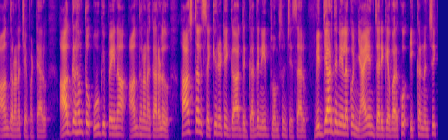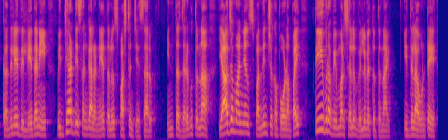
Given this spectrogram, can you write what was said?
ఆందోళన చేపట్టారు. ఆగ్రహంతో ఊగిపోయిన ఆందోళనకారులు హాస్టల్ సెక్యూరిటీ గార్డ్ గదిని ధ్వంసం చేశారు. విద్యార్థినీలకు న్యాయం జరిగే వరకు ఇక్కడి నుంచి కదిలేది లేదని విద్యార్థి సంఘాల నేతలు స్పష్టం చేశారు. ఇంత జరుగుతున్నా యాజమాన్యం స్పందించకపోవడంపై తీవ్ర విమర్శలు వెల్లువెత్తుతున్నాయి. ఇదిలా ఉంటే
